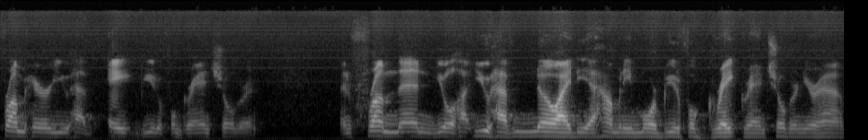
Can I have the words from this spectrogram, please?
from her you have eight beautiful grandchildren. And from then you'll ha- you have no idea how many more beautiful great grandchildren you have.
